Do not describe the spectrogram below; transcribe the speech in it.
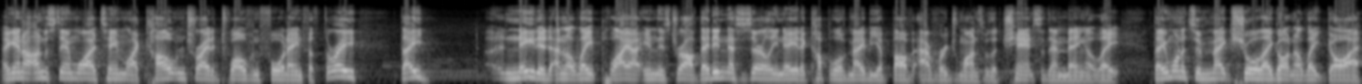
Again, I understand why a team like Carlton traded 12 and 14 for three. They uh, needed an elite player in this draft. They didn't necessarily need a couple of maybe above average ones with a chance of them being elite. They wanted to make sure they got an elite guy,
